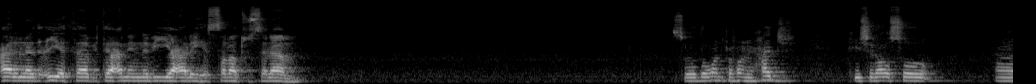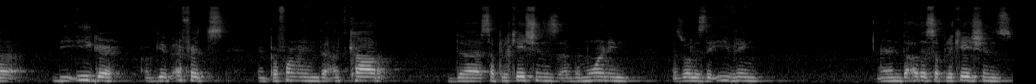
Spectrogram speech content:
على الأدعية الثابتة عن النبي عليه الصلاة والسلام So the one performing Hajj, he should also uh, be eager or give efforts in performing the adhkar, the supplications of the morning as well as the evening, and the other supplications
